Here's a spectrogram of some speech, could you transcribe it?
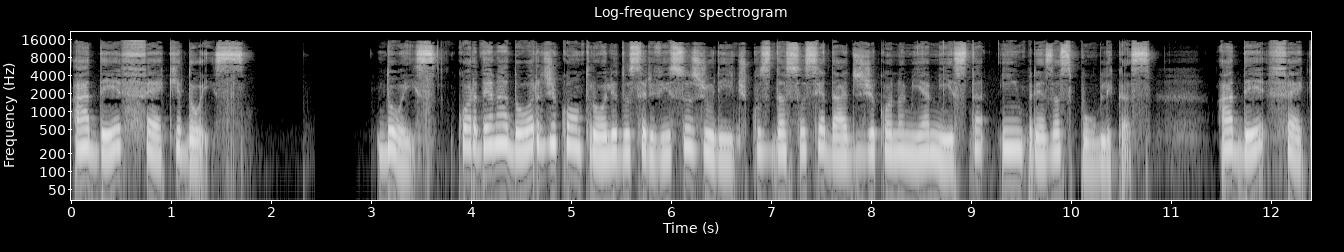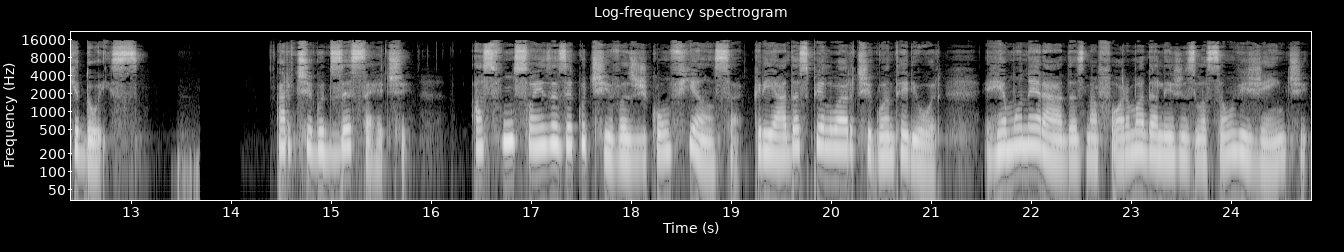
AD FEC 2. 2. Coordenador de controle dos serviços jurídicos das sociedades de economia mista e empresas públicas. AD FEC 2. Artigo 17. As funções executivas de confiança criadas pelo artigo anterior, remuneradas na forma da legislação vigente,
